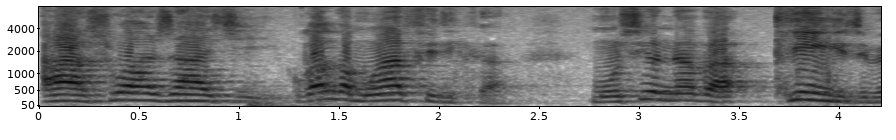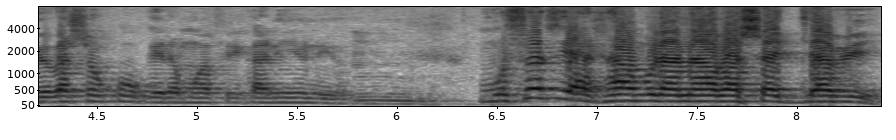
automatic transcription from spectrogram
Aswaza ki? Kubanga mu afirika mu nsi yonna ba kings be basooka okwogera mu african union. Muswati atambula n'abasajja be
